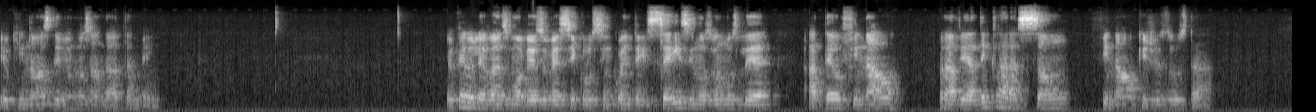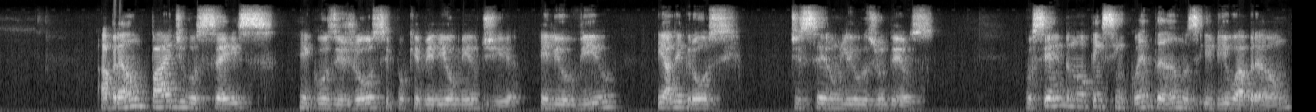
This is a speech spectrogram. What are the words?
e o que nós devemos andar também. Eu quero ler mais uma vez o versículo 56 e nós vamos ler até o final para ver a declaração final que Jesus dá. Abraão, pai de vocês, regozijou-se porque viria o meio-dia. Ele ouviu e alegrou-se, disseram-lhe os judeus. Você ainda não tem cinquenta anos e viu Abraão?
